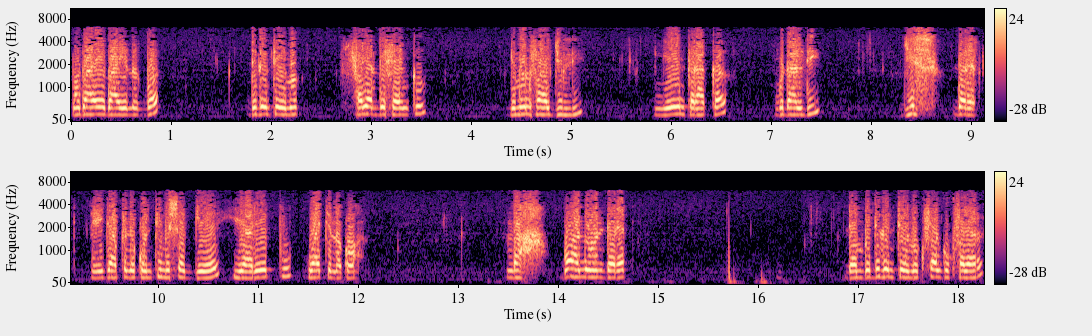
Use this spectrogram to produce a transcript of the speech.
mu bàyyee bàyyi nag ba digganteem ak fajar di fenk di mën faa julli ñeenti rakka mu daal di gis deret. Day jàpp ne kon timis ak gee yaar yépp wàcc na ko. Ndax bu amee woon deret dem ba digganteem ak fenkuk fajar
